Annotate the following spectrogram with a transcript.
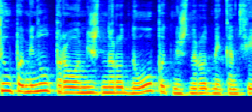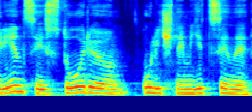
ты упомянул про международный опыт, международные конференции, историю уличной медицины.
